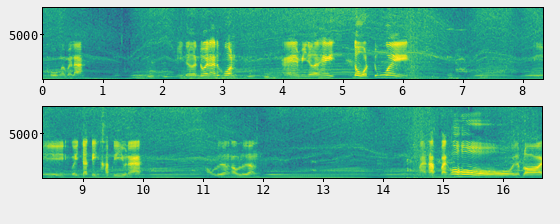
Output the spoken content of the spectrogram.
กโค้งแล้วไหมล่ะ มีเนินด้วยนะทุกคนแหมมีเนินให้โดดด้วย นี่เว้ยจัตินขับดีอยู่นะ เอาเรื่องเอาเรื่องไปครับไปโอ้โหเรียบร้อย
